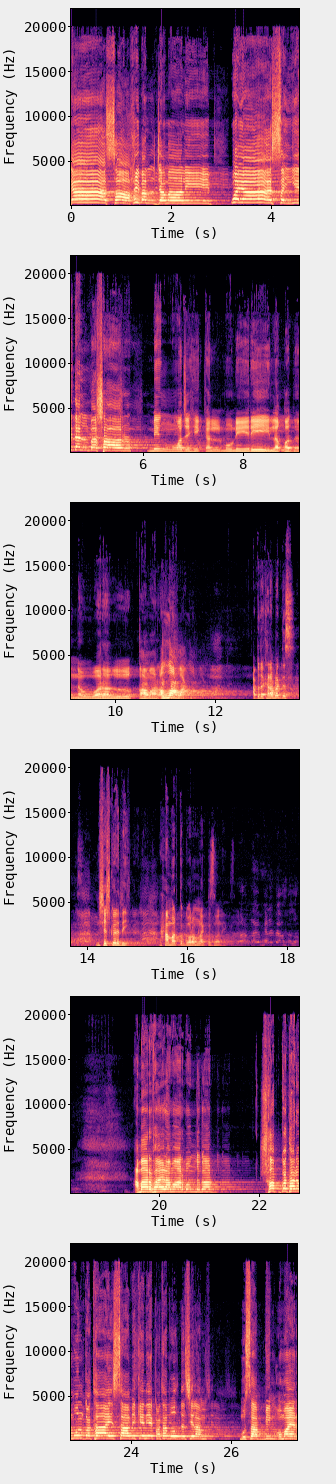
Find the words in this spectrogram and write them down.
ইয়া সাহিবাল জামালি ওয়া সাইয়্যিদাল বাশার, মিন ওয়াজহিকাল মুনিরি লাকাদ নাওয়ারাল কামার। আল্লাহু আকবার। আপনাদের খারাপ লাগতেছে? শেষ করে দিই। আমার তো গরম লাগতেছে অনেক। আমার ভাইয়ের, আমার বন্ধুগণ, সব কথার মূল কথা এই সাহাবিকে নিয়ে কথা বলতেছিলাম। মুসাব বিন ওমায়ের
